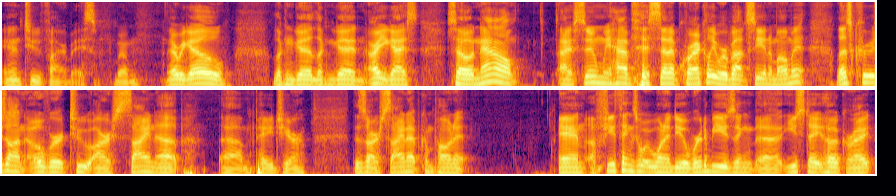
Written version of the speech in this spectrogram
into Firebase. Boom. There we go. Looking good, looking good. All right, you guys. So now I assume we have this set up correctly. We're about to see in a moment. Let's cruise on over to our sign up um, page here. This is our sign up component. And a few things that we want to do. We're going to be using the useState hook, right?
